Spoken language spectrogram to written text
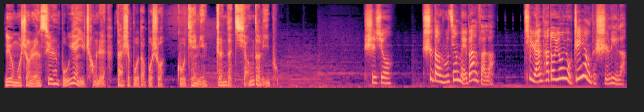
六目圣人虽然不愿意承认，但是不得不说，古天明真的强的离谱。师兄，事到如今没办法了，既然他都拥有这样的实力了，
